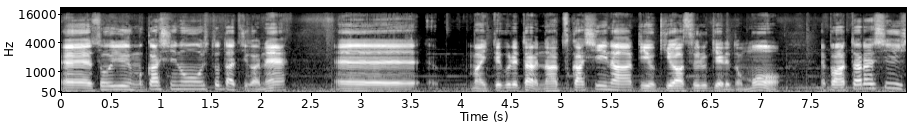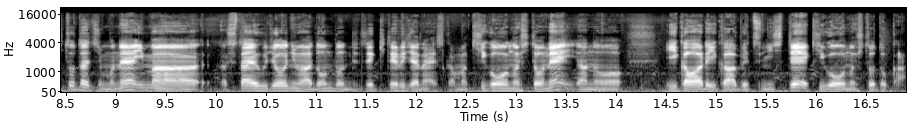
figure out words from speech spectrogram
えー、そういう昔の人たちがね、えー、まあ言ってくれたら懐かしいなっていう気はするけれども、やっぱ新しい人たちもね、今、スタイフ上にはどんどん出てきてるじゃないですか。まあ、記号の人ね、あの、いいか悪いかは別にして、記号の人とか。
